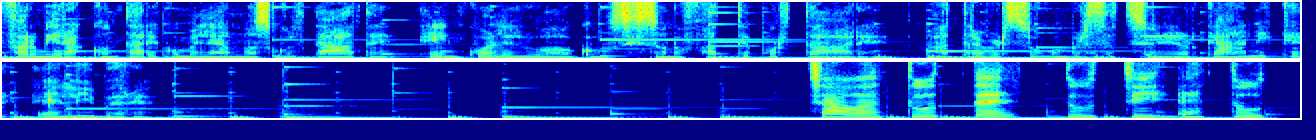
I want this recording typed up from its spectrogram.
farmi raccontare come le hanno ascoltate e in quale luogo si sono fatte portare attraverso conversazioni organiche e libere. Ciao a tutte, tutti e tutte.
